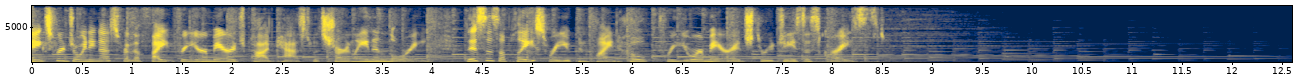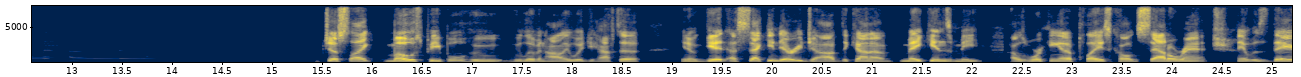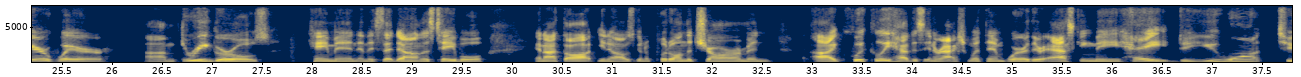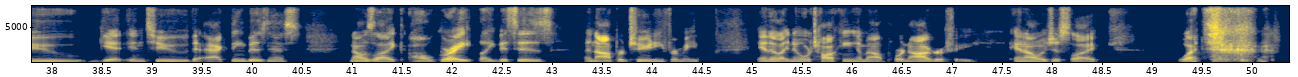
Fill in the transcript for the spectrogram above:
Thanks for joining us for the Fight for Your Marriage podcast with Charlyne and Lori. This is a place where you can find hope for your marriage through Jesus Christ. Just like most people who who live in Hollywood, you have to, you know, get a secondary job to kind of make ends meet. I was working at a place called Saddle Ranch. It was there where um, three girls came in and they sat down on this table. And I thought, you know, I was going to put on the charm. And I quickly have this interaction with them where they're asking me, Hey, do you want to get into the acting business? And I was like, Oh, great. Like, this is an opportunity for me. And they're like, No, we're talking about pornography. And I was just like, What?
